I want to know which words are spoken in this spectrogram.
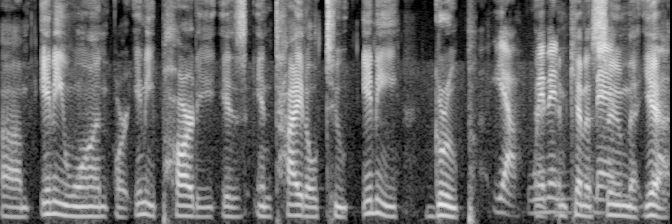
um, anyone or any party is entitled to any group. Yeah, and- women and can men, assume that. Yeah, uh,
